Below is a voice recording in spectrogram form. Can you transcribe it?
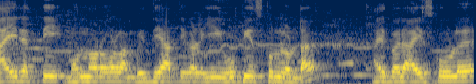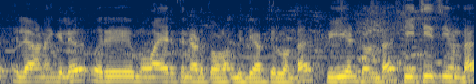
ആയിരത്തി മുന്നൂറോളം വിദ്യാർത്ഥികൾ ഈ യു പി സ്കൂളിലുണ്ട്. അതുപോലെ ഹൈസ്കൂളിലാണെങ്കിൽ ഒരു മൂവായിരത്തിനടുത്തോളം വിദ്യാർത്ഥികളുണ്ട്. ബി എഡ് ഉണ്ട് ടി ടി സി ഉണ്ട്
